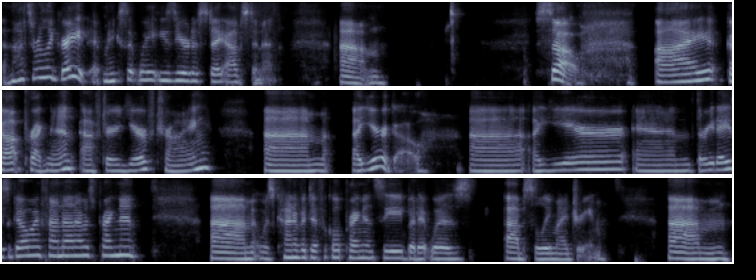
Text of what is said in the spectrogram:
and that's really great. It makes it way easier to stay abstinent. Um, so, I got pregnant after a year of trying um, a year ago uh, a year and three days ago, I found out I was pregnant. Um, it was kind of a difficult pregnancy, but it was absolutely my dream. Um,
